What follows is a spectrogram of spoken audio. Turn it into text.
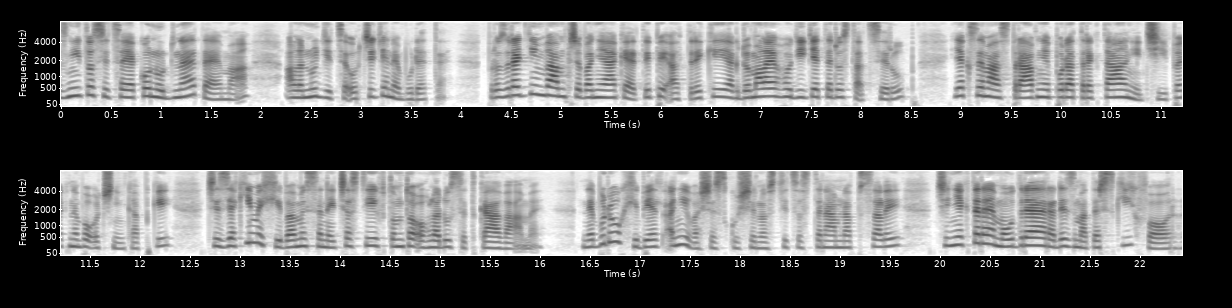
Zní to sice jako nudné téma, ale nudit se určitě nebudete – Prozradím vám třeba nějaké typy a triky, jak do malého dítěte dostat syrup, jak se má správně podat rektální čípek nebo oční kapky, či s jakými chybami se nejčastěji v tomto ohledu setkáváme. Nebudou chybět ani vaše zkušenosti, co jste nám napsali, či některé moudré rady z mateřských fór.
